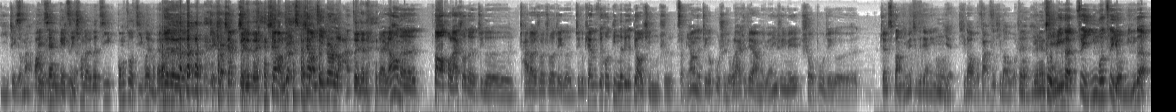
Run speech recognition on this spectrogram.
以这个漫画得先给自己创造一个机工作机会嘛，对吧？对对对对对，这事儿先 对对对。先先往这儿先往自己这儿揽，对对对。对，然后呢，到后来说的这个查到说说这个这个片子最后定的这个调性是怎么样的？这个故事由来是这样的，原因是因为首部这个 James Bond，因为这个电影也提到过，反复提到过，说著名的最英国最有名的，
